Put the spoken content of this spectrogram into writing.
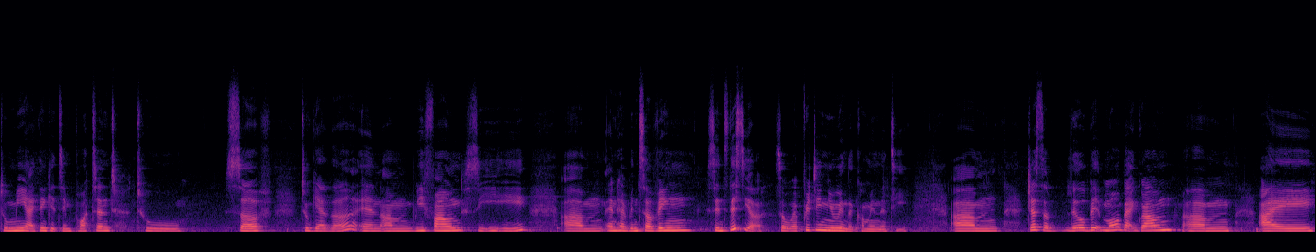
to me, I think it's important to serve together. And um, we found CEE um, and have been serving since this year. So we're pretty new in the community. Um, just a little bit more background. Um, I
